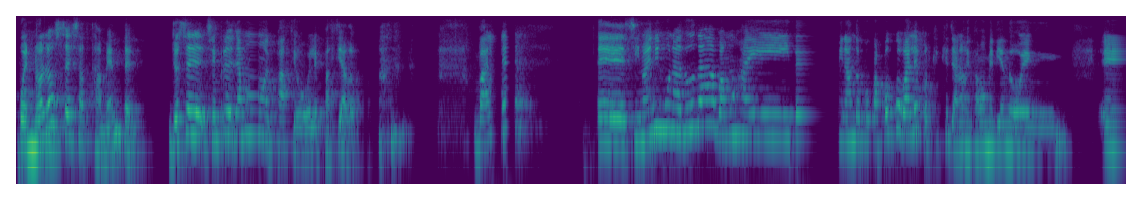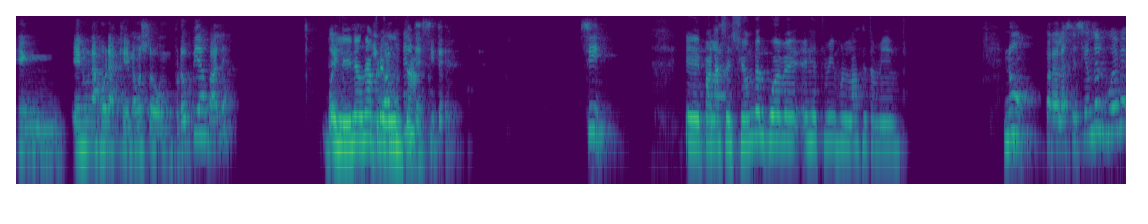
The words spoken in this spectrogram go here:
Pues no lo sé exactamente. Yo sé, siempre le llamo espacio o el espaciado. ¿Vale? Eh, si no hay ninguna duda, vamos a ir terminando poco a poco, ¿vale? Porque es que ya nos estamos metiendo en, en, unas horas que no son propias, ¿vale? Elena, una pregunta. Sí. Eh, ¿Para la sesión del jueves es este mismo enlace también? No, para la sesión del jueves,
